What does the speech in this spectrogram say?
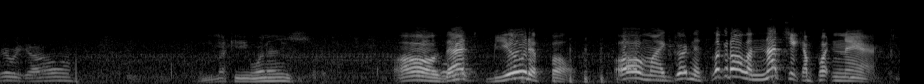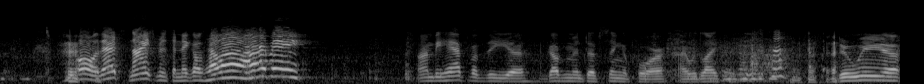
Here we go. Lucky winners. Oh, that's beautiful. Oh, my goodness. Look at all the nuts you can put in there. Oh, that's nice, Mr. Nichols. Hello, Herbie. On behalf of the uh, government of Singapore, I would like to. Do we, uh,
